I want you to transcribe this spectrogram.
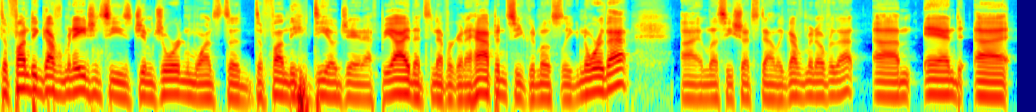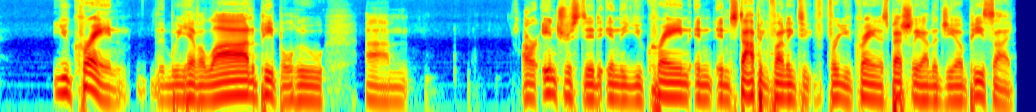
defunding government agencies, Jim Jordan wants to defund the DOJ and FBI. That's never going to happen. So you could mostly ignore that uh, unless he shuts down the government over that. Um, and uh, Ukraine, we have a lot of people who. Um, are interested in the Ukraine in, in stopping funding to, for Ukraine, especially on the GOP side.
